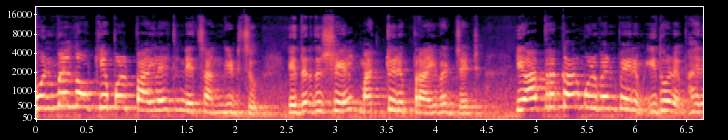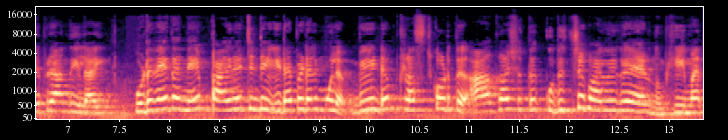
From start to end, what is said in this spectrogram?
മുൻപിൽ നോക്കിയപ്പോൾ പൈലറ്റിന്റെ ചങ്കിടിച്ചു. എതിർദിശയിൽ മറ്റൊരു പ്രൈവറ്റ് ജെറ്റ് യാത്രക്കാർ മുഴുവൻ പേരും ഇതോടെ പരിഭ്രാന്തിയിലായി ഉടനെ തന്നെ പൈലറ്റിന്റെ ഇടപെടൽ മൂലം വീണ്ടും ട്രസ്റ്റ് കൊടുത്ത് ആകാശത്ത് കുതിച്ചു പായുകയായിരുന്നു ഭീമൻ.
